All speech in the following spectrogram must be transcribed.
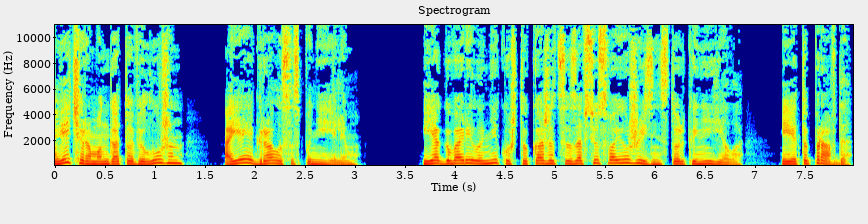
Вечером он готовил ужин, а я играла со Спаниелем. Я говорила Нику, что, кажется, за всю свою жизнь столько не ела. И это правда.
